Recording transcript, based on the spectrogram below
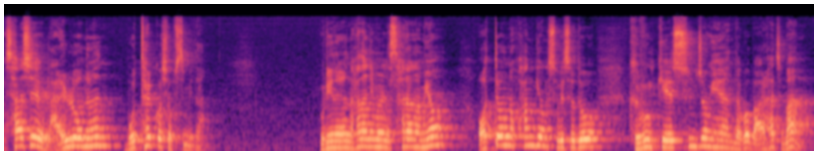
사실 말로는 못할 것이 없습니다. 우리는 하나님을 사랑하며 어떤 환경 속에서도 그분께 순종해야 한다고 말하지만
